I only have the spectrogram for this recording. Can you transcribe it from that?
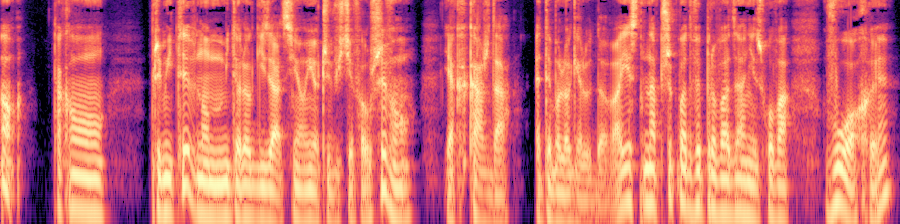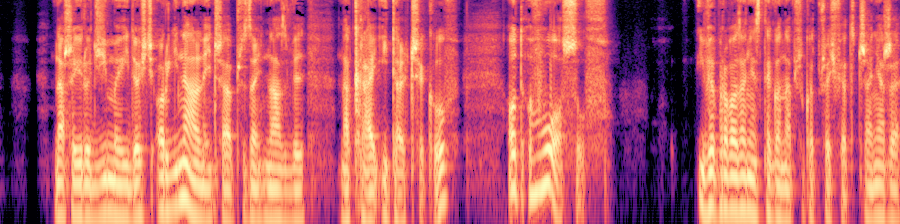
No, taką prymitywną mitologizacją i oczywiście fałszywą, jak każda etymologia ludowa, jest na przykład wyprowadzanie słowa Włochy, naszej rodzimej i dość oryginalnej, trzeba przyznać nazwy na kraj Italczyków, od włosów. I wyprowadzanie z tego na przykład przeświadczenia, że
